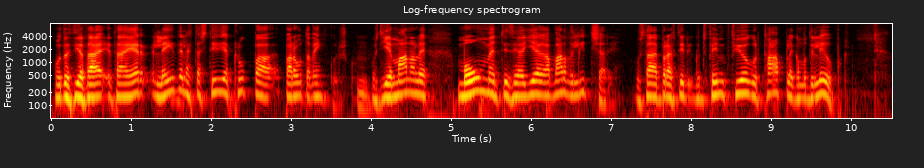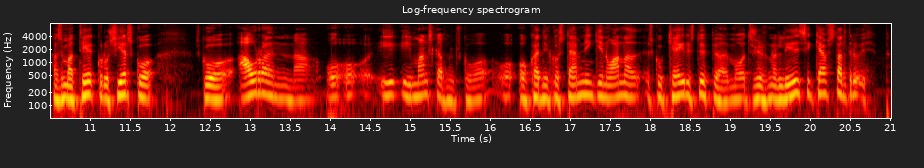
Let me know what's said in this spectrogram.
út af því að það, það er leiðilegt að styðja klúpa bara út af einhver sko. mm. Vist, ég man alveg mómenti þegar ég varði lýtsari það er bara eftir 5-4 tapleika mútið liðupól það sem maður tekur og sér sko sko áræðina og, og, í, í mannskapnum sko og, og hvernig sko stemningin og annað sko keirist upp í þeim og þetta sé svona lið sig gefst aldrei upp.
